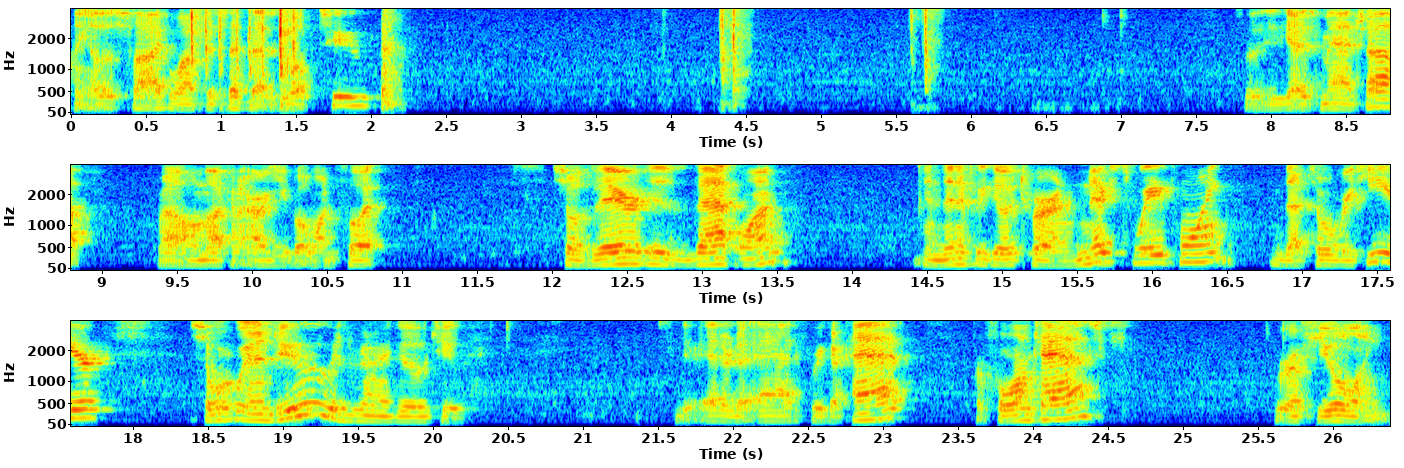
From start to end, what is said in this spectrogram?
On the other side, we'll have to set that as well too. So these guys match up. Well, I'm not going to argue about one foot. So there is that one. And then if we go to our next waypoint, that's over here. So what we're going to do is we're going to go to either edit or add. We're going to add, perform task, refueling.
